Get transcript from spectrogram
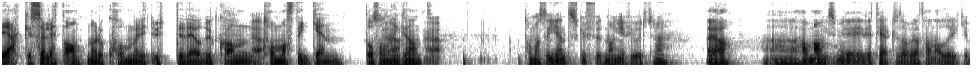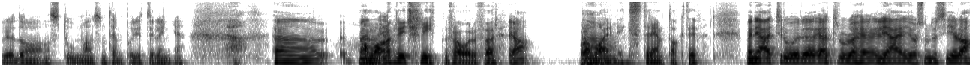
Det er ikke så lett annet når du kommer litt uti det, og du kan Ja. Thomas de Gent og sånn, ikke sant? Ja. Thomas de Gent skuffet mange i fjor, tror jeg. Ja. Uh, han mange som irriterte seg over at han aldri gikk i brudd, og sto med han som temporytter lenge. Uh, men, Han var nok litt sliten fra året før, ja. hvor han var Uh, ekstremt aktiv. Men jeg tror, jeg tror det, eller jeg gjør som du sier, da.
